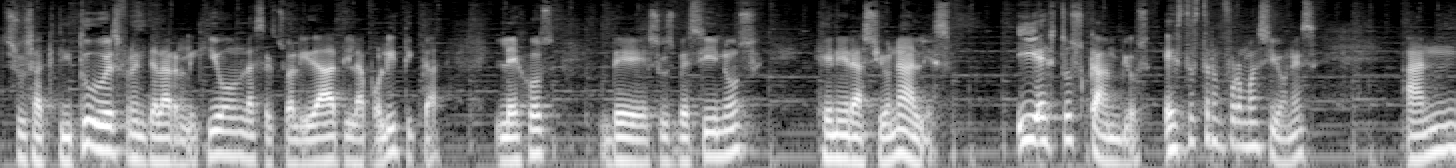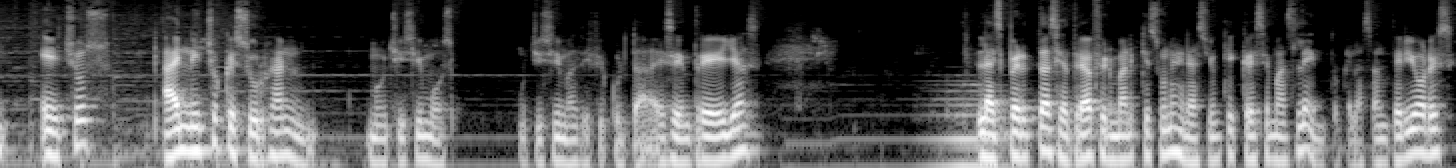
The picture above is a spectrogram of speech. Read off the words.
sus actitudes frente a la religión, la sexualidad y la política, lejos de sus vecinos generacionales. Y estos cambios, estas transformaciones han, han hecho que surjan muchísimos, muchísimas dificultades. Entre ellas, la experta se atreve a afirmar que es una generación que crece más lento que las anteriores,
